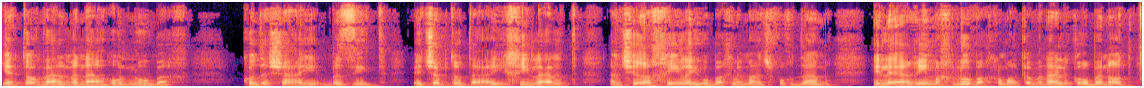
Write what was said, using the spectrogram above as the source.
יתום ואלמנה הונו בך. קודשי בזית, את שבתותי חיללת, אנשי רכיל היו בך למען שפוך דם. אלה הערים אכלו בך, כלומר הכוונה לקורבנות,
